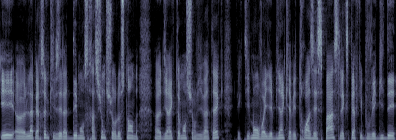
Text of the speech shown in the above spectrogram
et euh, la personne qui faisait la démonstration sur le stand euh, directement sur Vivatech. Effectivement, on voyait bien qu'il y avait trois espaces, l'expert qui pouvait guider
